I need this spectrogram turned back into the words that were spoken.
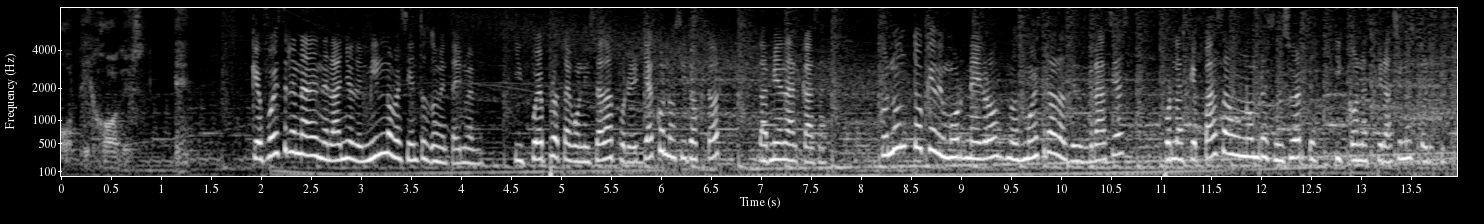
o te jodes. ¿eh? que fue estrenada en el año de 1999 y fue protagonizada por el ya conocido actor Damián Alcázar. Con un toque de humor negro nos muestra las desgracias por las que pasa un hombre sin suerte y con aspiraciones políticas,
